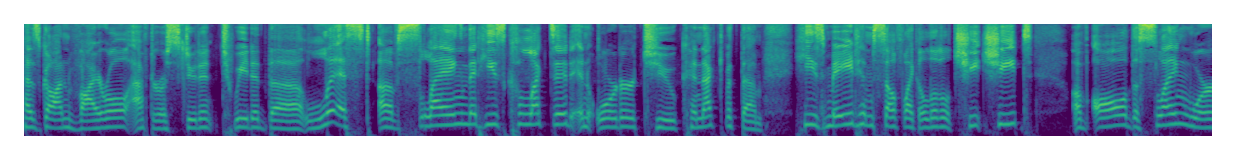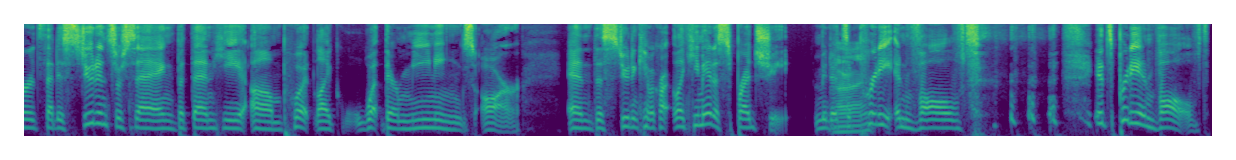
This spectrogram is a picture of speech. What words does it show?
has gone viral after a student tweeted the list of slang that he's collected in order to connect with them. He's made himself like a little cheat sheet of all the slang words that his students are saying, but then he um, put like what their meanings are. And the student came across, like, he made a spreadsheet. I mean, it's All a pretty involved it's pretty involved.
